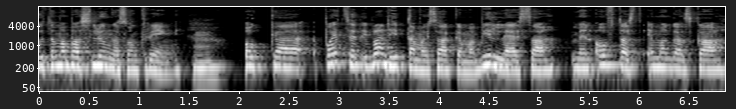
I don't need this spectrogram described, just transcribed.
Utan man bara slungas omkring. Mm. Och eh, på ett sätt, ibland hittar man ju saker man vill läsa, men oftast är man ganska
